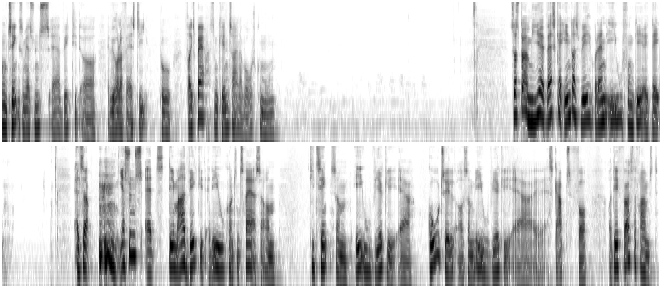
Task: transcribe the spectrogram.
nogle ting, som jeg synes er vigtigt, at, at vi holder fast i på Frederiksberg, som kendetegner vores kommune. Så spørger Mia, hvad skal ændres ved, hvordan EU fungerer i dag? Altså, jeg synes, at det er meget vigtigt, at EU koncentrerer sig om de ting, som EU virkelig er gode til, og som EU virkelig er, øh, er skabt for. Og det er først og fremmest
